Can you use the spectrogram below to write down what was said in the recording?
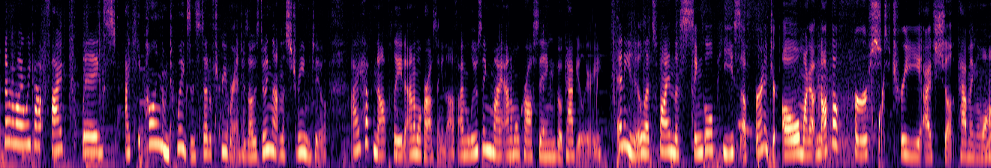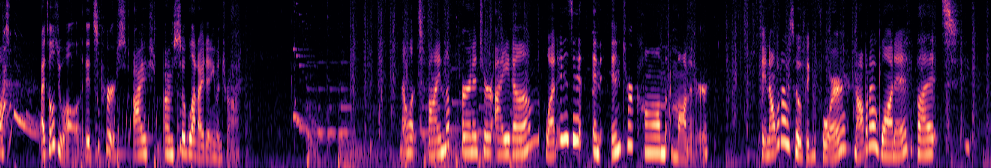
Never mind, we got five twigs. I keep calling them twigs instead of tree branches. I was doing that in the stream too. I have not played Animal Crossing enough. I'm losing my Animal Crossing vocabulary. Anywho, let's find the single piece of furniture. Oh my god, not the first tree I shook having the wasp. I told you all, it's cursed. I, I'm so glad I didn't even try. Now let's find the furniture item. What is it? An intercom monitor. Okay, not what I was hoping for, not what I wanted, but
